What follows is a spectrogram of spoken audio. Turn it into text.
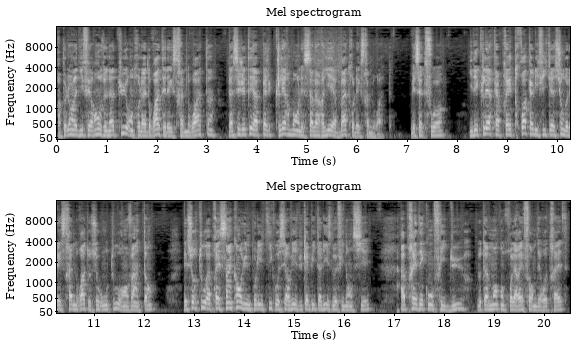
Rappelant la différence de nature entre la droite et l'extrême droite, la CGT appelle clairement les salariés à battre l'extrême droite. Mais cette fois, il est clair qu'après trois qualifications de l'extrême droite au second tour en 20 ans, et surtout après cinq ans d'une politique au service du capitalisme financier, après des conflits durs, notamment contre la réforme des retraites,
